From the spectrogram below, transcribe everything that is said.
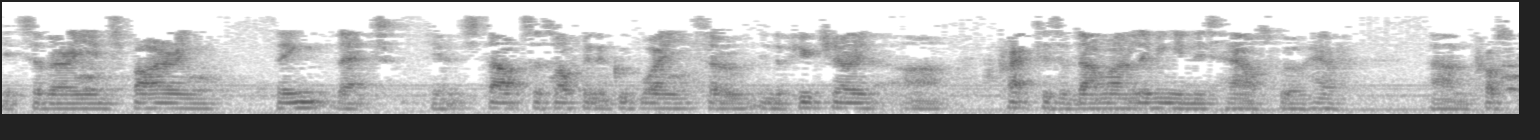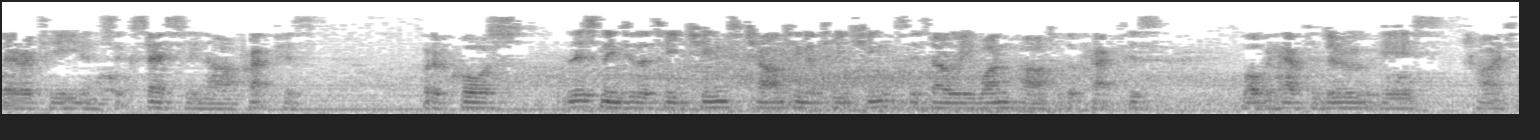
it's a very inspiring thing that you know, starts us off in a good way. So in the future, our practice of Dharma, living in this house, we'll have um, prosperity and success in our practice. But of course, listening to the teachings, chanting the teachings is only one part of the practice. What we have to do is try to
